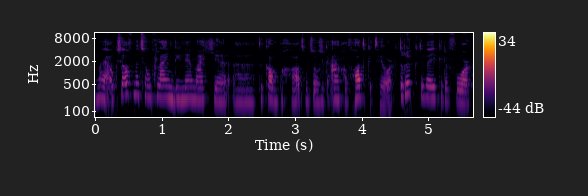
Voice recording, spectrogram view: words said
nou ja, ook zelf met zo'n klein dilemmaatje uh, te kampen gehad. Want zoals ik aangaf, had ik het heel erg druk de weken daarvoor.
